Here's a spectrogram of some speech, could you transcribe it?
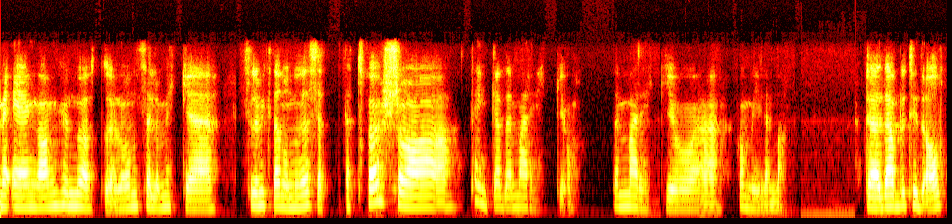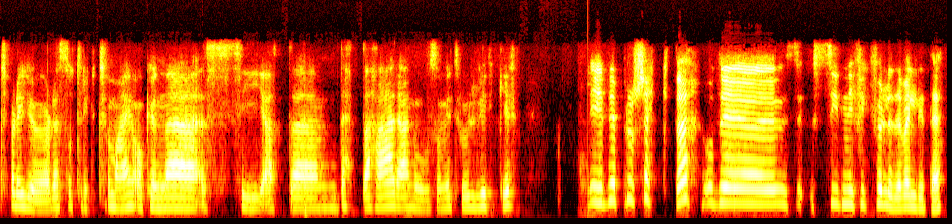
Med en gang hun møter noen, selv om ikke, selv om ikke det er noen hun har sett før, så tenker jeg det merker jo, det merker jo familien. da. Det, har betydd alt, for det gjør det så trygt for meg å kunne si at uh, dette her er noe som vi tror virker. I det prosjektet, og det, siden vi fikk følge det veldig tett,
